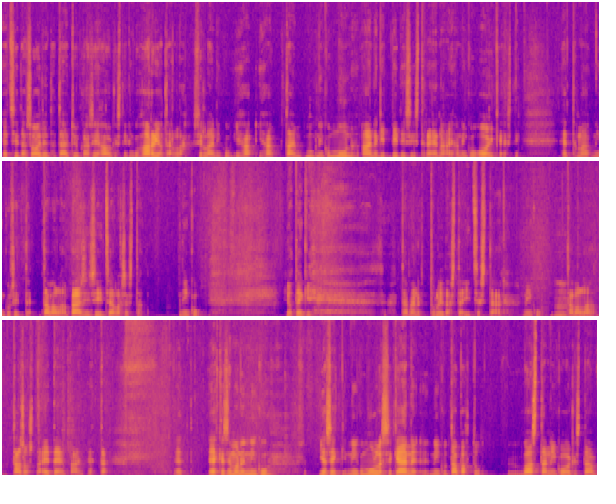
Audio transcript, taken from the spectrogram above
että sitä soitinta täytyy myös ihan oikeasti niin kuin harjoitella. Sillä niin kuin ihan, ihan, tai niin kuin mun ainakin piti siis treenaa ihan niin kuin oikeasti. Että mä niin kuin sitten tavallaan pääsin siitä sellaisesta niin kuin jotenkin, tämä nyt tuli tästä itsestään niin kuin mm. tavallaan tasosta eteenpäin. Että, et ehkä semmoinen, niin kuin, ja se, niin kuin mulle se käänne niin kuin tapahtui vasta niin kuin oikeastaan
